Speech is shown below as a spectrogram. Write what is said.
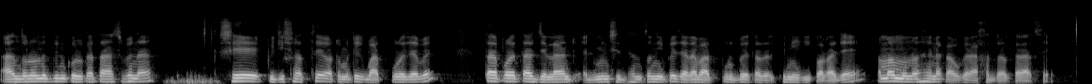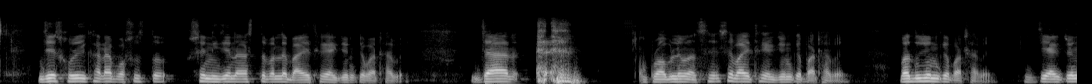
আন্দোলনের দিন কলকাতা আসবে না, সে পিটিশনার থেকে অটোমেটিক বাদ পড়ে যাবে। তারপরে তার জেলা অ্যাডমিন সিদ্ধান্ত নিবে যারা বাদ পড়বে তাদেরকে নিয়ে কি করা যায়। আমার মনে হয় না কাউকে রাখার দরকার আছে। যে শরীর খারাপ, অসুস্থ, সে নিজে না আসতে পারলে বাড়ি থেকে একজনকে পাঠাবে। যার প্রবলেম আছে, সে বাড়ি থেকে একজনকে পাঠাবে বা দুজনকে পাঠাবে। যে একজন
